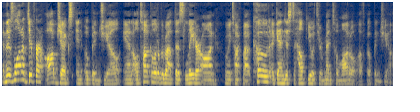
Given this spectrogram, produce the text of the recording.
And there's a lot of different objects in OpenGL, and I'll talk a little bit about this later on when we talk about code, again, just to help you with your mental model of OpenGL.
